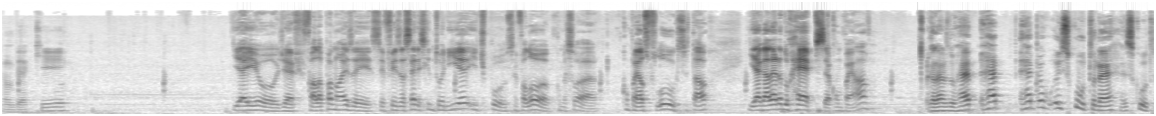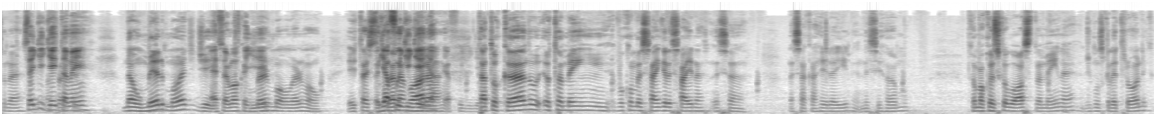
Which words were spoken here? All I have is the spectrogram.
Vamos ver aqui. E aí, ô Jeff, fala pra nós aí. Você fez a série Sintonia e, tipo, você falou, começou a acompanhar os fluxos e tal. E a galera do rap, você acompanhava? A galera do rap, rap, rap eu, eu escuto, né? Eu escuto, né? Você é DJ Bastante. também? Não, meu irmão é DJ. É seu irmão que é O DJ? Meu irmão, meu irmão. Ele tá Eu estudando já fui DJ, agora. já, já fui DJ. Tá tocando, eu também vou começar a ingressar aí nessa, nessa carreira aí, né, nesse ramo. Que é uma coisa que eu gosto também, né? De música eletrônica.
